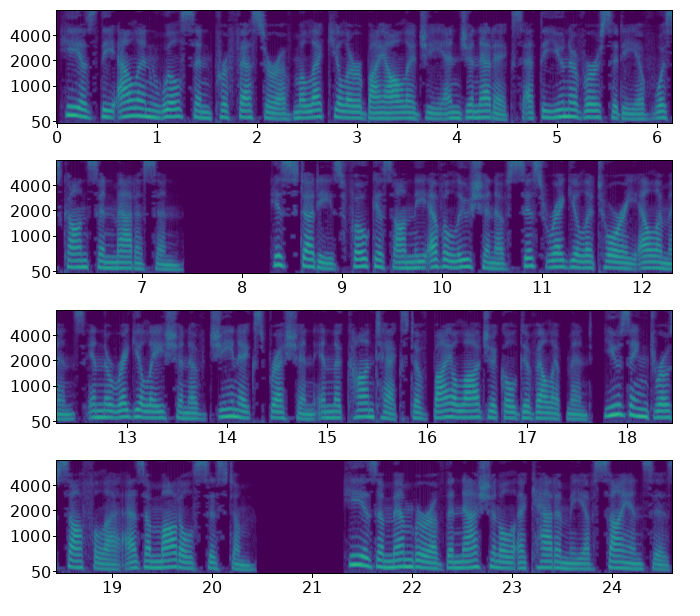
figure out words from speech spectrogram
He is the Allan Wilson Professor of Molecular Biology and Genetics at the University of Wisconsin-Madison. His studies focus on the evolution of cis-regulatory elements in the regulation of gene expression in the context of biological development, using Drosophila as a model system. He is a member of the National Academy of Sciences,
